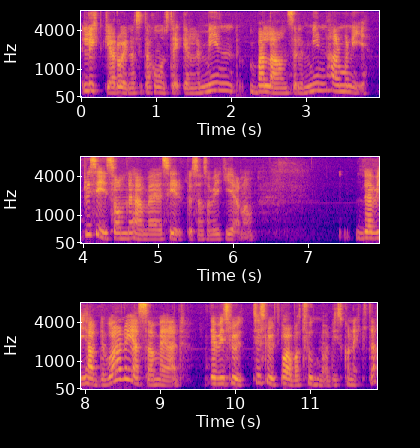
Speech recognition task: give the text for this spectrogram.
lycka då inom citationstecken, eller min balans eller min harmoni. Precis som det här med cirkusen som vi gick igenom. Där vi hade vår resa med, där vi slut, till slut bara var tvungna att disconnecta.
